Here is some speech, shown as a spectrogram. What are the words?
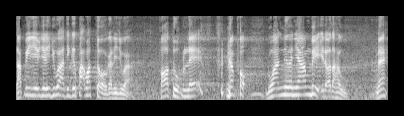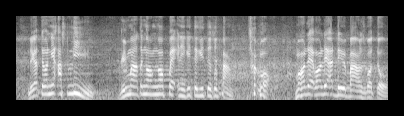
tapi dia jadi jual 3 4 botol kali jual hak tu pelik nampak guananya ambil tak tahu Neh, dia kata ni asli ni. Rima tengah ngopek ni kita-kita tupang. Tengok. Molek-molek ada bang sebotol.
